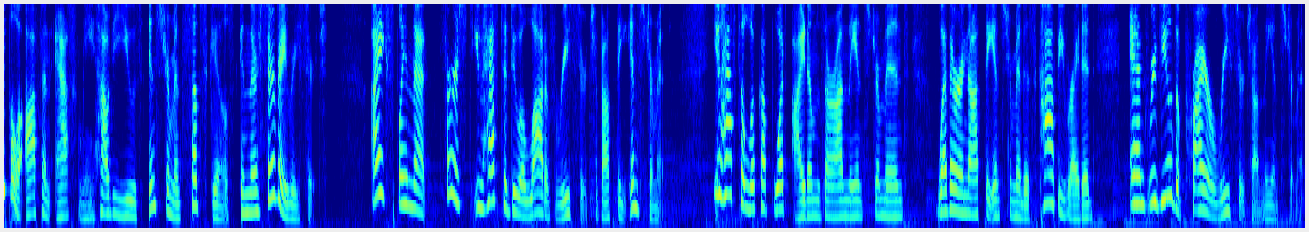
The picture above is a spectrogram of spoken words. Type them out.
People often ask me how to use instrument subscales in their survey research. I explain that first, you have to do a lot of research about the instrument. You have to look up what items are on the instrument, whether or not the instrument is copyrighted, and review the prior research on the instrument.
